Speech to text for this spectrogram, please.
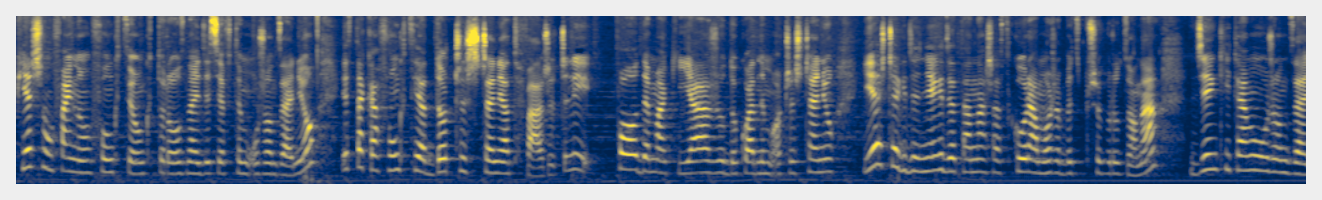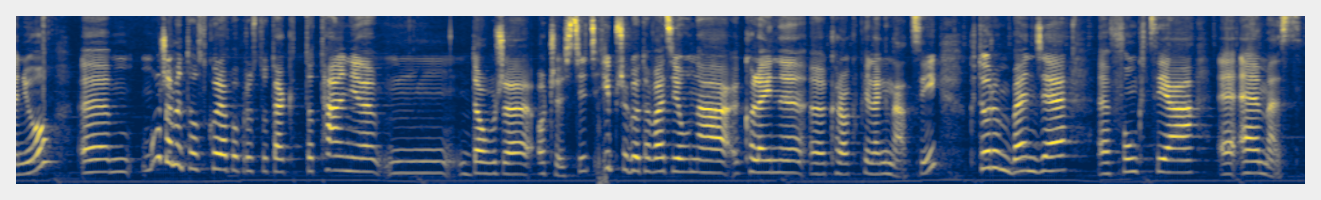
Pierwszą fajną funkcją, którą znajdziecie w tym urządzeniu jest taka funkcja do czyszczenia twarzy, czyli po demakijażu, dokładnym oczyszczeniu, jeszcze gdzie niegdzie ta nasza skóra może być przybrudzona. Dzięki temu urządzeniu możemy tą skórę po prostu tak totalnie mm, dobrze oczyścić i przygotować ją na kolejny e, krok pielęgnacji, którym będzie e, funkcja EMS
